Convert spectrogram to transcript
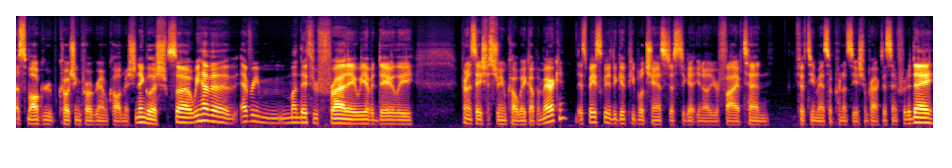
a small group coaching program called Mission English. So we have a every Monday through Friday, we have a daily pronunciation stream called Wake Up American. It's basically to give people a chance just to get, you know, your 5, 10, 15 minutes of pronunciation practice in for today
